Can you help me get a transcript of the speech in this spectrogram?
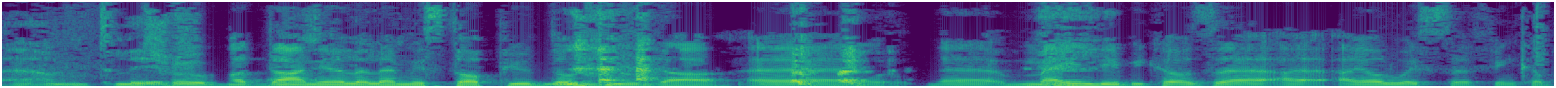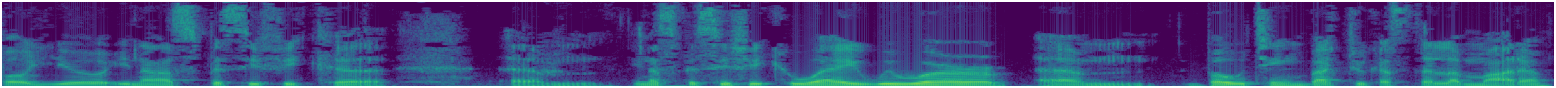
um, to live. True, but Daniel, let me stop you. Don't do that. Uh, uh, mainly because uh, I, I, always uh, think about you in a specific, uh, um, in a specific way. We were um, boating back to Castellammare,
